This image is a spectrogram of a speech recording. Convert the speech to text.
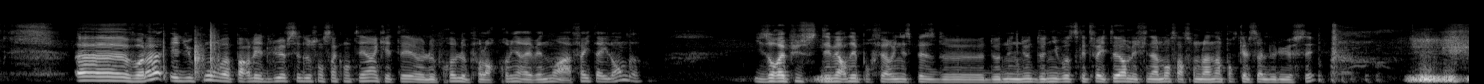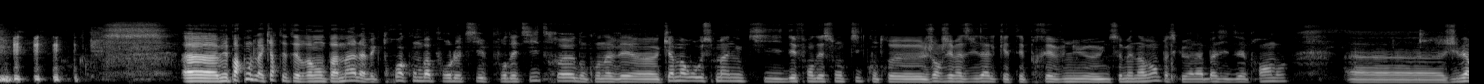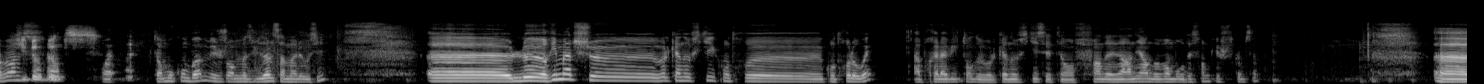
Euh, voilà, et du coup, on va parler de l'UFC 251 qui était euh, le, leur premier événement à Fight Island. Ils auraient pu se démerder pour faire une espèce de, de, de niveau Street Fighter, mais finalement, ça ressemble à n'importe quelle salle de l'UFC. Euh, mais par contre, la carte était vraiment pas mal avec trois combats pour, le ti- pour des titres. Donc, on avait euh, Kamaru Usman qui défendait son titre contre Jorge Masvidal qui était prévenu une semaine avant parce qu'à la base il devait prendre euh, Gilbert Burns. Gilbert Burns. C'était un bon combat, mais Jorge Masvidal ça m'allait aussi. Euh, le rematch euh, Volkanovski contre, contre Holloway. Après la victoire de Volkanovski, c'était en fin d'année dernière, novembre ou décembre, quelque chose comme ça.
